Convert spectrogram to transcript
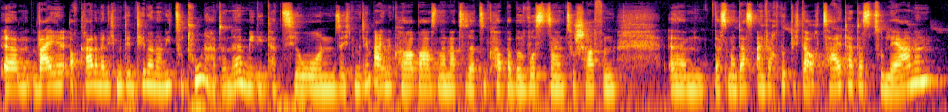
Ähm, weil auch gerade wenn ich mit dem Thema noch nie zu tun hatte, ne, Meditation, sich mit dem eigenen Körper auseinanderzusetzen, Körperbewusstsein zu schaffen, dass man das einfach wirklich da auch Zeit hat, das zu lernen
